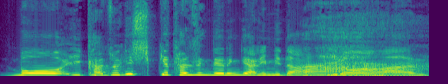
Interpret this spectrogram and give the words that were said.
뭐 이 가족이 쉽게 탄생되는 게 아닙니다. 아, 이러한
